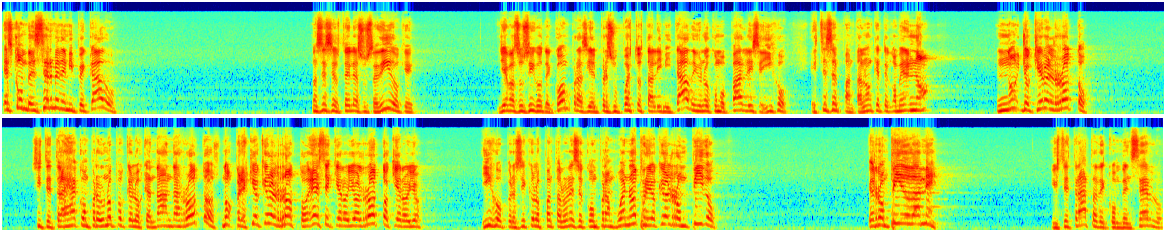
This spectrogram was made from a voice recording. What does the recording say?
es convencerme de mi pecado. No sé si a usted le ha sucedido que lleva a sus hijos de compras y el presupuesto está limitado y uno como padre le dice, hijo, este es el pantalón que te conviene. No, no, yo quiero el roto. Si te traes a comprar uno porque los que andan andan rotos. No, pero es que yo quiero el roto. Ese quiero yo, el roto quiero yo. Hijo, pero sí que los pantalones se compran buenos. No, pero yo quiero el rompido. El rompido dame. Y usted trata de convencerlo.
